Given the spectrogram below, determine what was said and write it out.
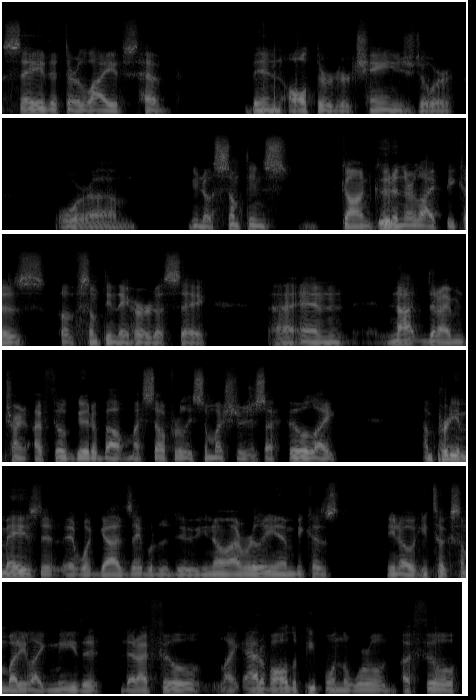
say that their lives have been altered or changed or or um, you know something's gone good in their life because of something they heard us say. Uh, and not that i'm trying i feel good about myself really so much. Just i feel like i'm pretty amazed at, at what god's able to do. You know i really am because you know he took somebody like me that that i feel like out of all the people in the world i feel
